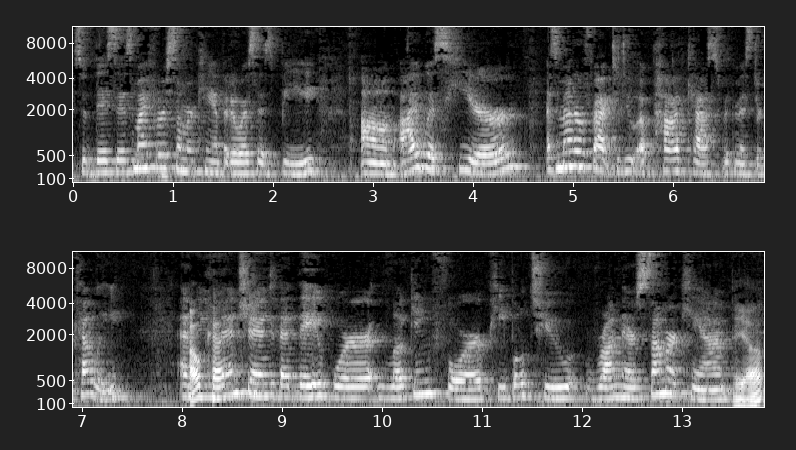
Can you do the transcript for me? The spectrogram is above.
So this is my first summer camp at OSSB. Um, I was here, as a matter of fact, to do a podcast with Mr. Kelly. And Okay. they mentioned that they were looking for people to run their summer camp Yeah.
